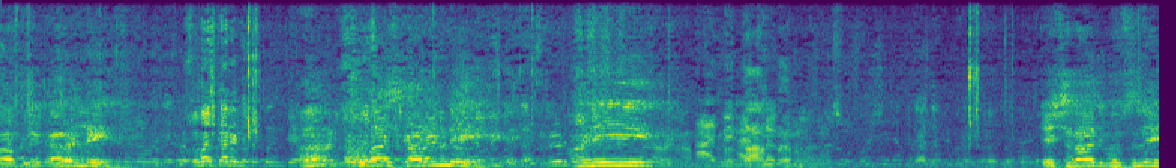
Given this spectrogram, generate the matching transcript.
आपले कारंडे. सुभाष कारंडे आणि यशराज भोसले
